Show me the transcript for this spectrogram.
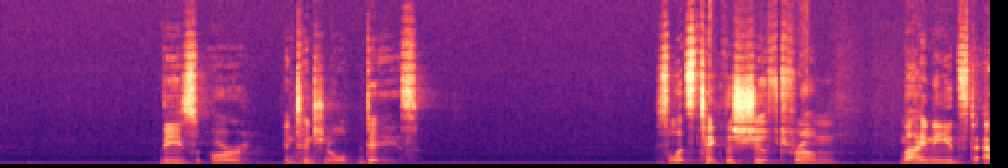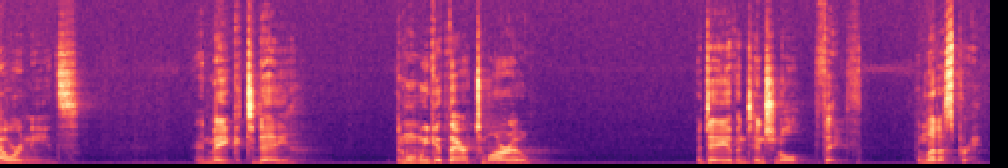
These are intentional days. So let's take this shift from my needs to our needs and make today, and when we get there tomorrow, a day of intentional faith. And let us pray.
